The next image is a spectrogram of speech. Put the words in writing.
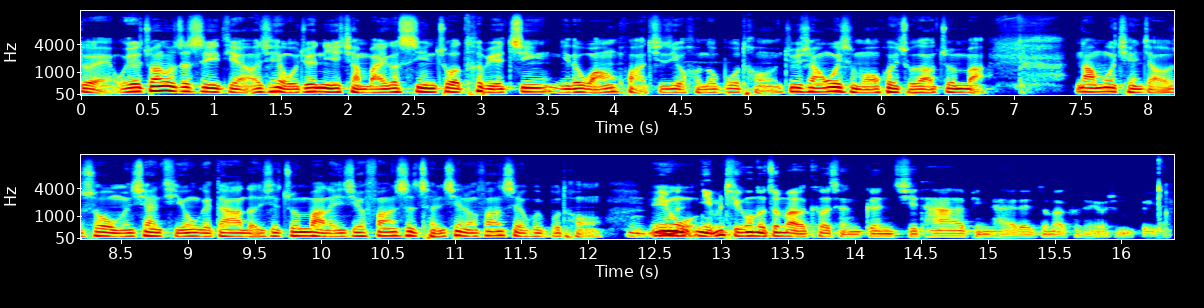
对我觉得专注这是一点，而且我觉得你想把一个事情做的特别精，你的玩法其实有很多不同。就像为什么会主到尊吧？那目前假如说我们现在提供给大家的一些尊吧的一些方式，呈现的方式也会不同。因为你们提供的尊吧的课程跟其他平台的尊吧课程有什么不一样？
